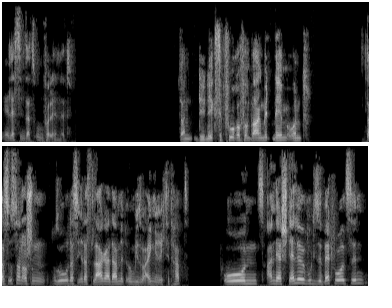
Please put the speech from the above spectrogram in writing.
Er lässt den Satz unvollendet. Dann die nächste Fuhre vom Wagen mitnehmen und das ist dann auch schon so, dass ihr das Lager damit irgendwie so eingerichtet habt. Und an der Stelle, wo diese Bedrolls sind,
